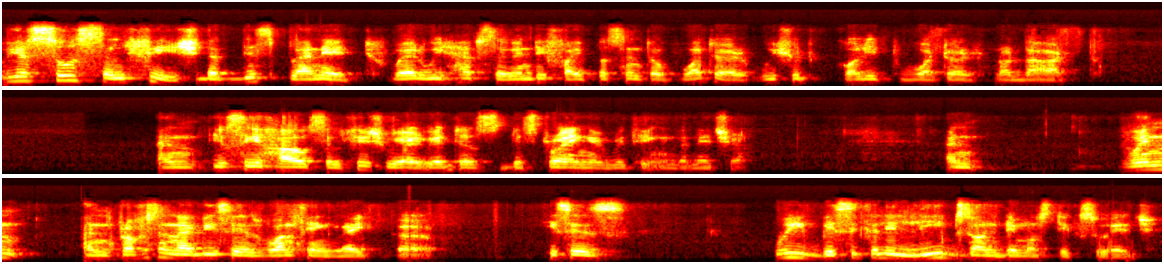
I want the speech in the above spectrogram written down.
We are so selfish that this planet, where we have 75% of water, we should call it water, not the earth and you see how selfish we are we're just destroying everything in the nature. And when and professor Naqvi says one thing like uh, he says we basically lives on domestic sewage.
